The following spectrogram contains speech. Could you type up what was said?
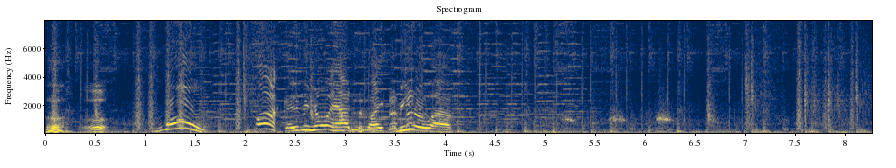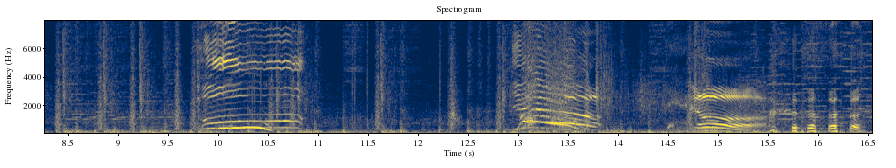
Whoa! Fuck! I didn't even know I had like meter left.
